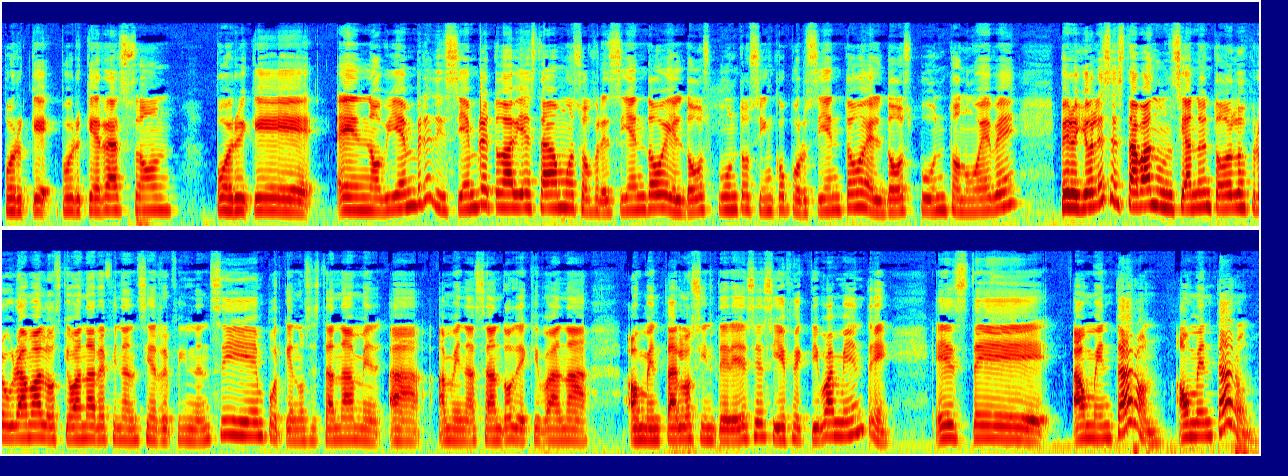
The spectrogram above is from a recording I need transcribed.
Porque, ¿por qué razón? Porque en noviembre, diciembre todavía estábamos ofreciendo el 2.5%, el 2.9%, pero yo les estaba anunciando en todos los programas los que van a refinanciar, refinancien, porque nos están amenazando de que van a aumentar los intereses y efectivamente, este, aumentaron, aumentaron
